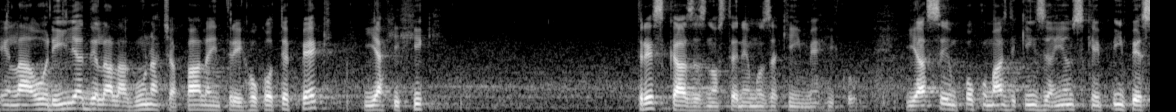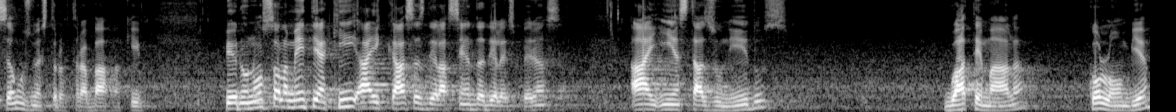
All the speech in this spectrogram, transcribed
em la orilla de la Laguna Chapala, entre Jocotepec e Ajijic. Três casas nós temos aqui em México. E há um pouco mais de 15 anos que começamos nosso trabalho aqui. Pero não somente aqui há casas de la Senda de la Esperança. Há em Estados Unidos, Guatemala, Colômbia,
